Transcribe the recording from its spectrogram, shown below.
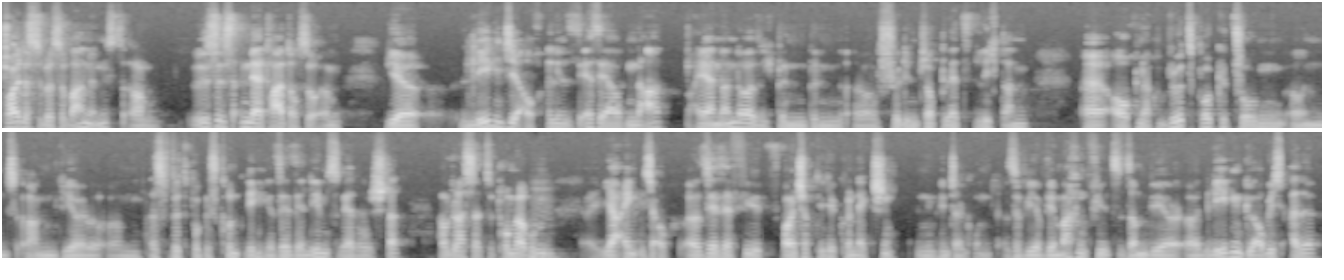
Toll, dass du das so wahrnimmst. Ähm, es ist in der Tat auch so. Ähm, wir legen hier auch alle sehr, sehr nah beieinander. Also ich bin, bin äh, für den Job letztlich dann äh, auch nach Würzburg gezogen und ähm, wir, ähm, also Würzburg ist grundlegend eine sehr, sehr lebenswerte Stadt, aber du hast dazu drumherum mhm. äh, ja eigentlich auch äh, sehr, sehr viel freundschaftliche Connection im Hintergrund. Also wir, wir machen viel zusammen, wir äh, leben, glaube ich, alle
